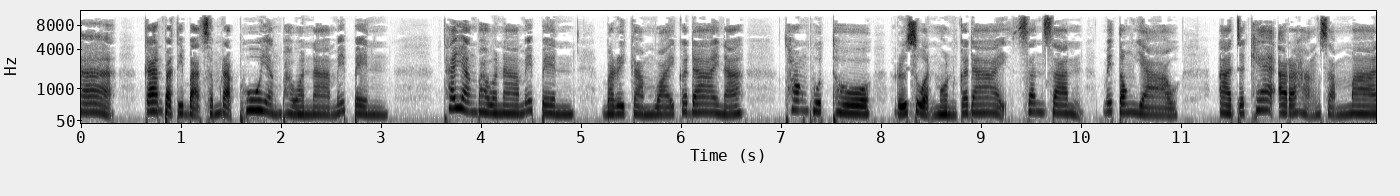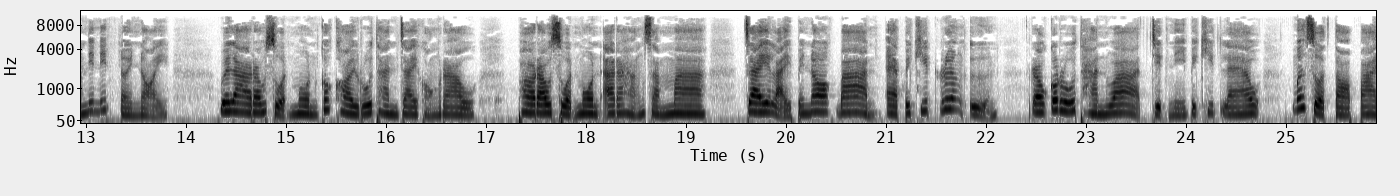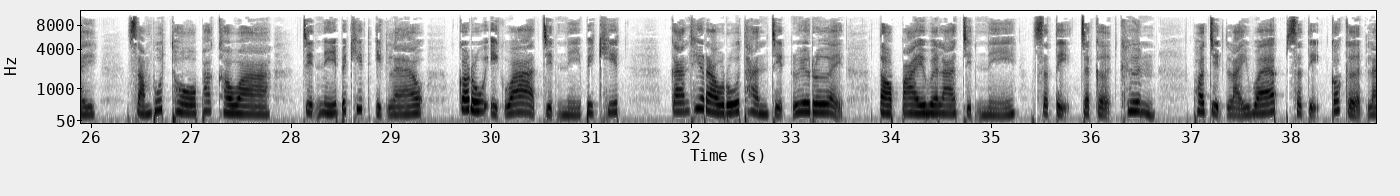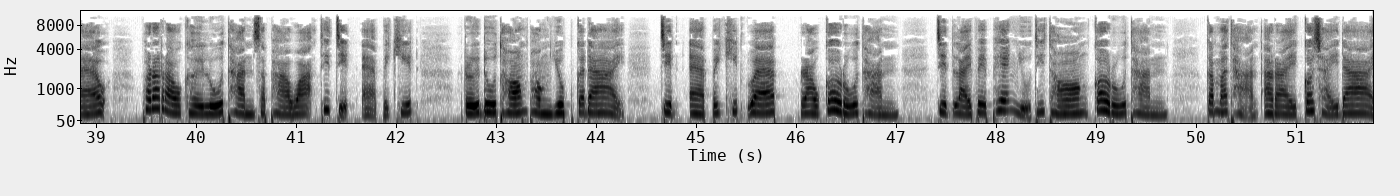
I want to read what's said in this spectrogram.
5. การปฏิบัติสำหรับผู้ยังภาวนาไม่เป็น ถ้ายังภาวนาไม่เป็น บริกรรมไว้ก็ได้นะ ท่องพุทโธหรือสวดมนต์ก็ได้ สั้นๆ ไม่ต้องยาว อาจจะแค่อรหังสัมมานิดๆหน่อยๆ เวลาเราสวดมนต์ก็คอยรู้ทันใจของเรา พอเราสวดมนต์อรหังสัมมา ใจไหลไปนอกบ้าน แอบไปคิดเรื่องอื่น เราก็รู้ทันว่าจิตหนีไปคิดแล้ว เมื่อสวดต่อไป สัมพุทโธพักควา จิตหนีไปคิดอีกแล้ว ก็รู้อีกว่าจิตหนีไปคิด การที่เรารู้ทันจิตเรื่อยๆ ต่อไปเวลาจิตหนีสติจะเกิดขึ้น พอจิตไหลแวบสติก็เกิดแล้ว เพราะเราเคยรู้ทันสภาวะที่จิตแอบไปคิด หรือดูท้องพองยุบก็ได้ จิตแอบไปคิดแวบ เราก็รู้ทัน จิตไหลไปเพ่งอยู่ที่ท้องก็รู้ทัน กรรมฐานอะไรก็ใช้ได้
